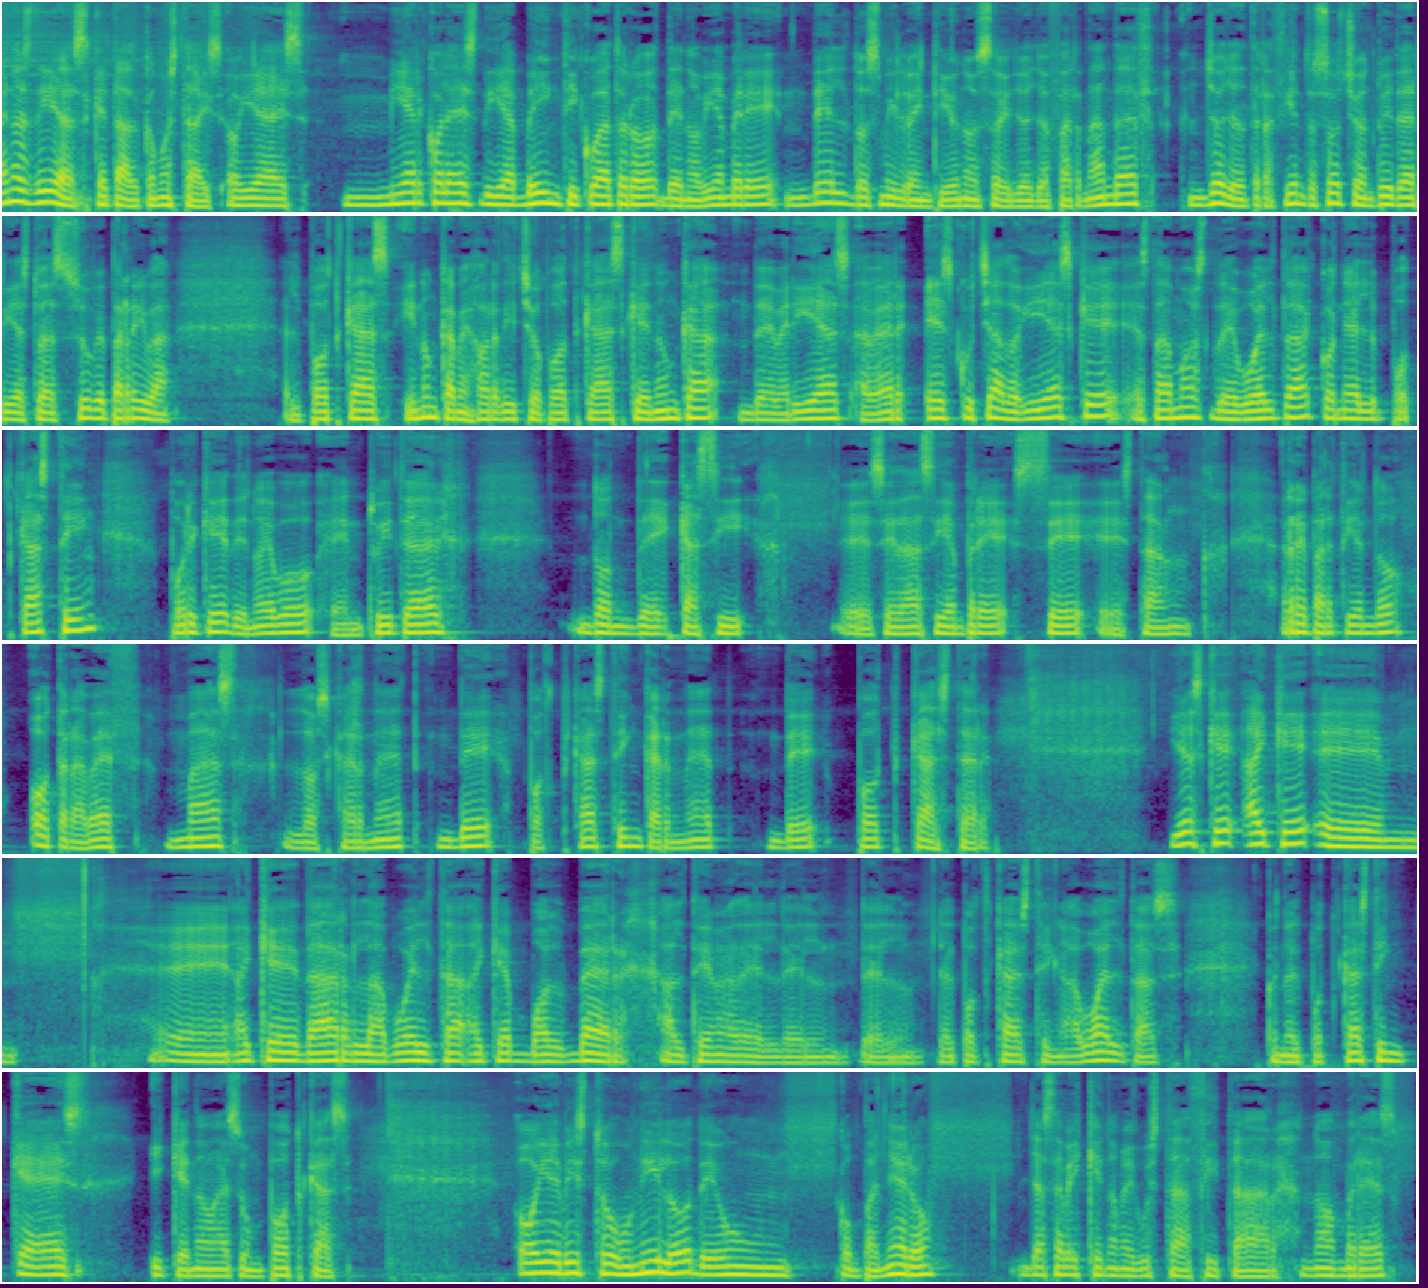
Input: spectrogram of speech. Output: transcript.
Buenos días, ¿qué tal? ¿Cómo estáis? Hoy es miércoles, día 24 de noviembre del 2021. Soy Yoyo Fernández, Yoyo308 en Twitter y esto es Sube para arriba, el podcast y nunca mejor dicho podcast que nunca deberías haber escuchado. Y es que estamos de vuelta con el podcasting porque de nuevo en Twitter, donde casi eh, se da siempre, se están repartiendo otra vez más los carnet de podcasting, carnet de podcaster. Y es que hay que, eh, eh, hay que dar la vuelta, hay que volver al tema del, del podcasting, a vueltas con el podcasting, qué es y qué no es un podcast. Hoy he visto un hilo de un compañero, ya sabéis que no me gusta citar nombres,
